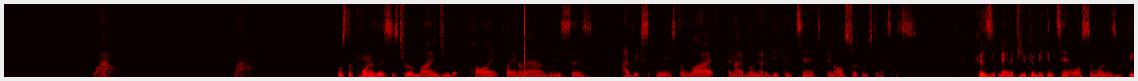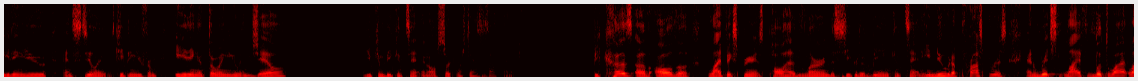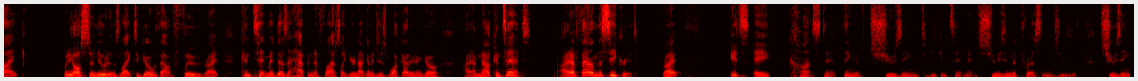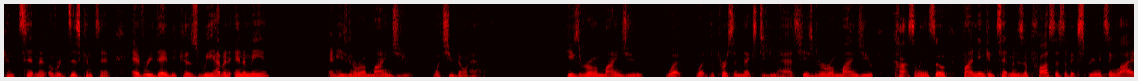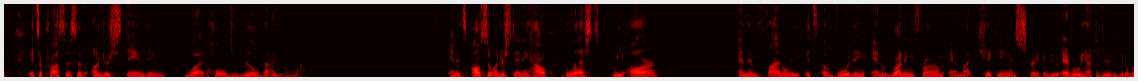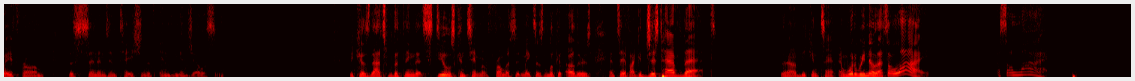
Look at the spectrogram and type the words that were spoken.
Wow. Wow. What's the point of this? Is to remind you that Paul ain't playing around when he says, I've experienced a lot and I've learned how to be content in all circumstances. Because, man, if you can be content while someone is beating you and stealing, keeping you from eating and throwing you in jail, you can be content in all circumstances, I think. Because of all the life experience, Paul had learned the secret of being content. He knew what a prosperous and rich life looked like, but he also knew what it was like to go without food, right? Contentment doesn't happen in a flash. Like, you're not going to just walk out of here and go, I am now content. I have found the secret, right? It's a constant thing of choosing to be contentment, choosing to press into Jesus, choosing contentment over discontent every day because we have an enemy and he's going to remind you what you don't have. He's going to remind you what, what the person next to you has. He's going to remind you constantly. And so, finding contentment is a process of experiencing life, it's a process of understanding what holds real value in life. And it's also understanding how blessed we are and then finally, it's avoiding and running from and like kicking and scraping, do whatever we have to do to get away from the sin and temptation of envy and jealousy. Because that's the thing that steals contentment from us. It makes us look at others and say, if I could just have that, then I would be content. And what do we know? That's a lie. That's a lie.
